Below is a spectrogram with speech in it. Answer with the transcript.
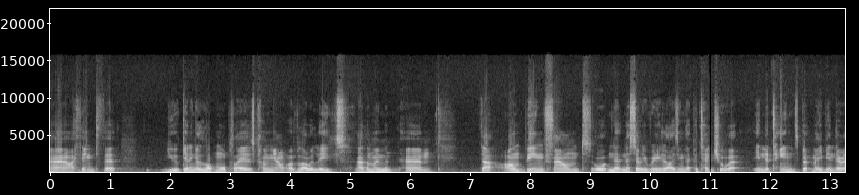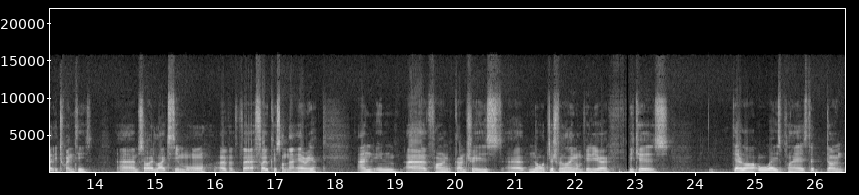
Uh, I think that you're getting a lot more players coming out of lower leagues at the moment um, that aren't being found or necessarily realizing their potential at, in their teens, but maybe in their early 20s. Um, so I'd like to see more of a focus on that area. And in uh, foreign countries, uh, not just relying on video, because there are always players that don't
